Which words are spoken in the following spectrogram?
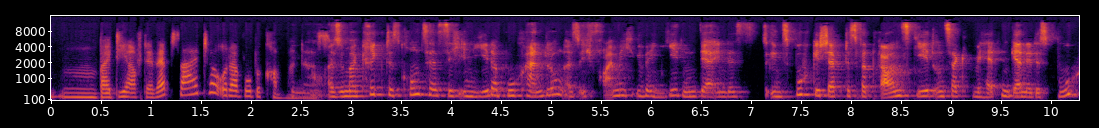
bei dir auf der Webseite oder wo bekommt man genau. das? Also man kriegt es grundsätzlich in jeder Buchhandlung. Also ich freue mich über jeden, der in das, ins Buchgeschäft des Vertrauens geht und sagt, wir hätten gerne das Buch,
